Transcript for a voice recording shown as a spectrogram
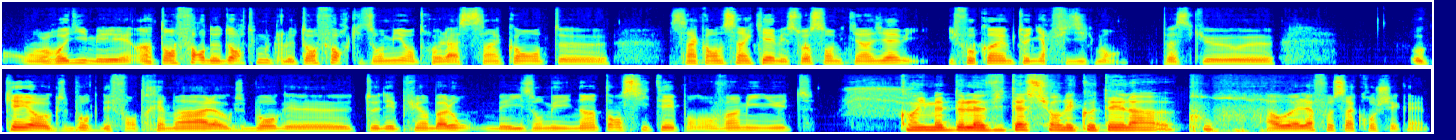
on le redit, mais un temps fort de Dortmund, le temps fort qu'ils ont mis entre la 50, 55e euh, et 75e, il faut quand même tenir physiquement. Parce que Ok, Augsbourg défend très mal, Augsbourg euh, tenait plus un ballon, mais ils ont mis une intensité pendant 20 minutes. Quand ils mettent de la vitesse sur les côtés, là. Ah ouais, là, faut s'accrocher quand même.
